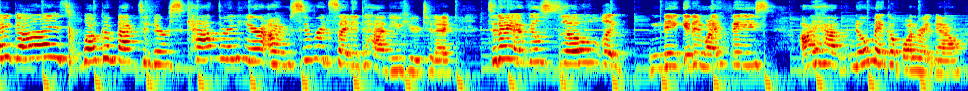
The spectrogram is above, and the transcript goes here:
Hey guys, welcome back to Nurse Katherine here. I'm super excited to have you here today. Today I feel so like naked in my face. I have no makeup on right now.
